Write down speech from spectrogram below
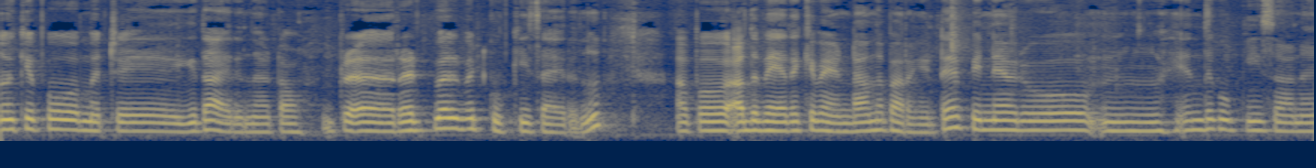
നോക്കിയപ്പോൾ മറ്റേ ഇതായിരുന്നു കേട്ടോ റെഡ് വെൽവെറ്റ് കുക്കീസ് ആയിരുന്നു. അപ്പോൾ അത് വേദയ്ക്ക് വേണ്ടാന്ന് പറഞ്ഞിട്ട് പിന്നെ ഒരു എന്ത് കുക്കീസാണ്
